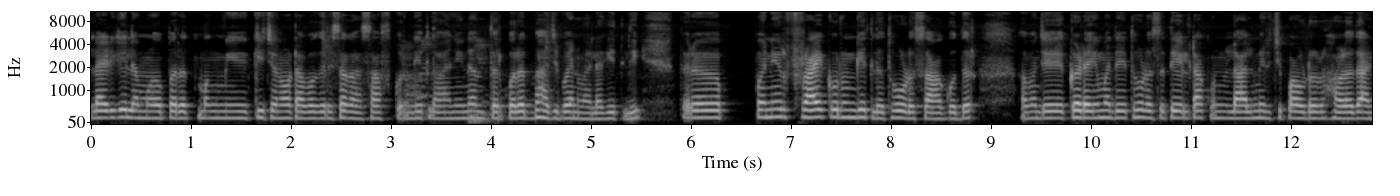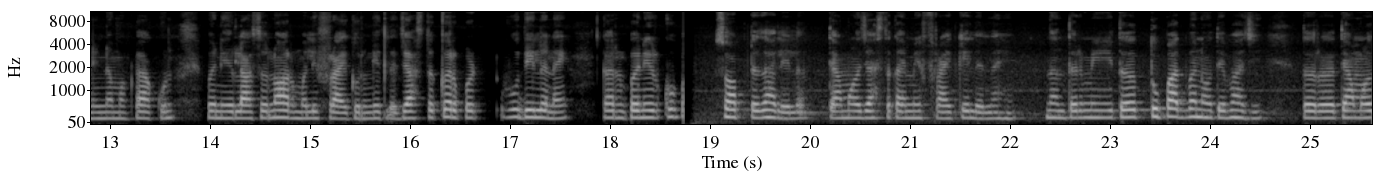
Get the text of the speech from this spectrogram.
लाइट गेल्यामुळं परत मग मी किचन ओटा वगैरे सगळा साफ करून घेतला आणि नंतर परत भाजी बनवायला घेतली. तर पनीर फ्राय करून घेतलं थोडंसं अगोदर. म्हणजे कढईमध्ये थोडंसं तेल टाकून लाल मिरची पावडर हळद आणि नमक टाकून पनीरला असं नॉर्मली फ्राय करून घेतलं. जास्त करपट होऊ दिलं नाही कारण पनीर खूप सॉफ्ट झालेलं त्यामुळं जास्त काही मी फ्राय केलेलं नाही. नंतर मी इथं तुपात बनवते भाजी तर त्यामुळं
